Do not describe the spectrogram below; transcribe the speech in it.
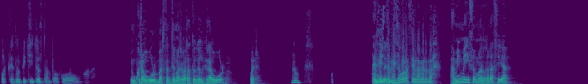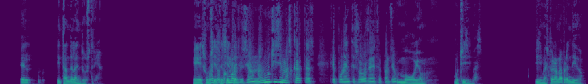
porque dos bichitos tampoco. Un Crowworm bastante más barato que el Crowworm. Bueno. No. A mí esta me hizo gracia, la verdad. A mí me hizo más gracia el Titán de la Industria. Es un Bueno, esto como 7-7 reflexión, no hay muchísimas cartas que ponen tesoros en esta expansión. mogollón. Muchísimas. Muchísimas. Pero han aprendido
